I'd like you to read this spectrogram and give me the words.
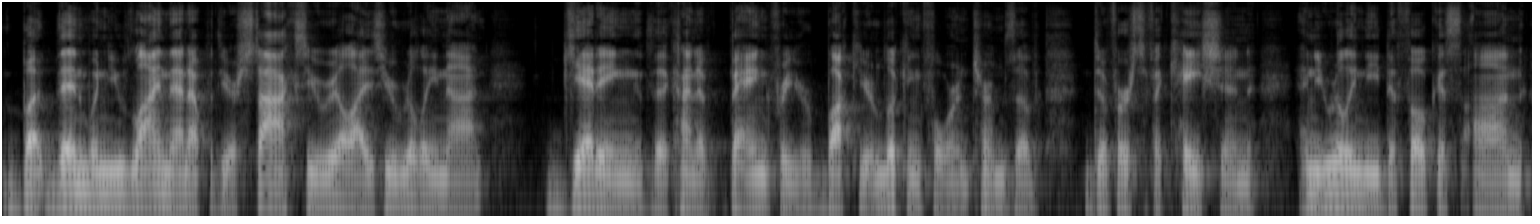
But then when you line that up with your stocks, you realize you're really not getting the kind of bang for your buck you're looking for in terms of diversification. And you really need to focus on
